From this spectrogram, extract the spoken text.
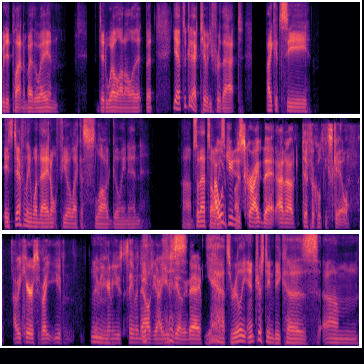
we did platinum by the way, and did well on all of it. But yeah, it's a good activity for that. I could see it's definitely one that I don't feel like a slog going in. Um, so that's always. How would you plus. describe that on a difficulty scale? I'd be curious if I, you if you're going to use the same analogy I it used the other day. Yeah, it's really interesting because um,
